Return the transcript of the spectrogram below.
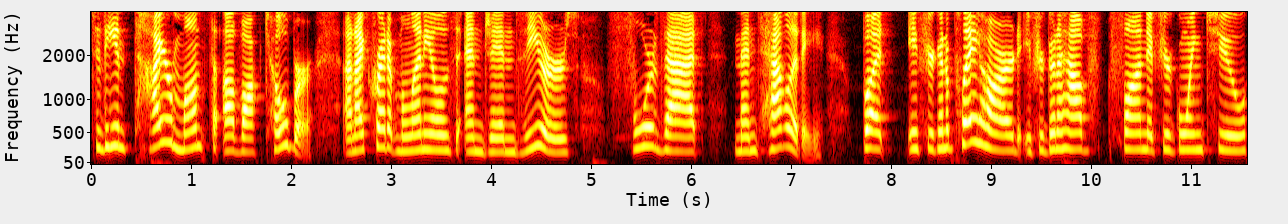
to the entire month of October. And I credit millennials and Gen Zers for that mentality. But if you're going to play hard, if you're going to have fun, if you're going to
